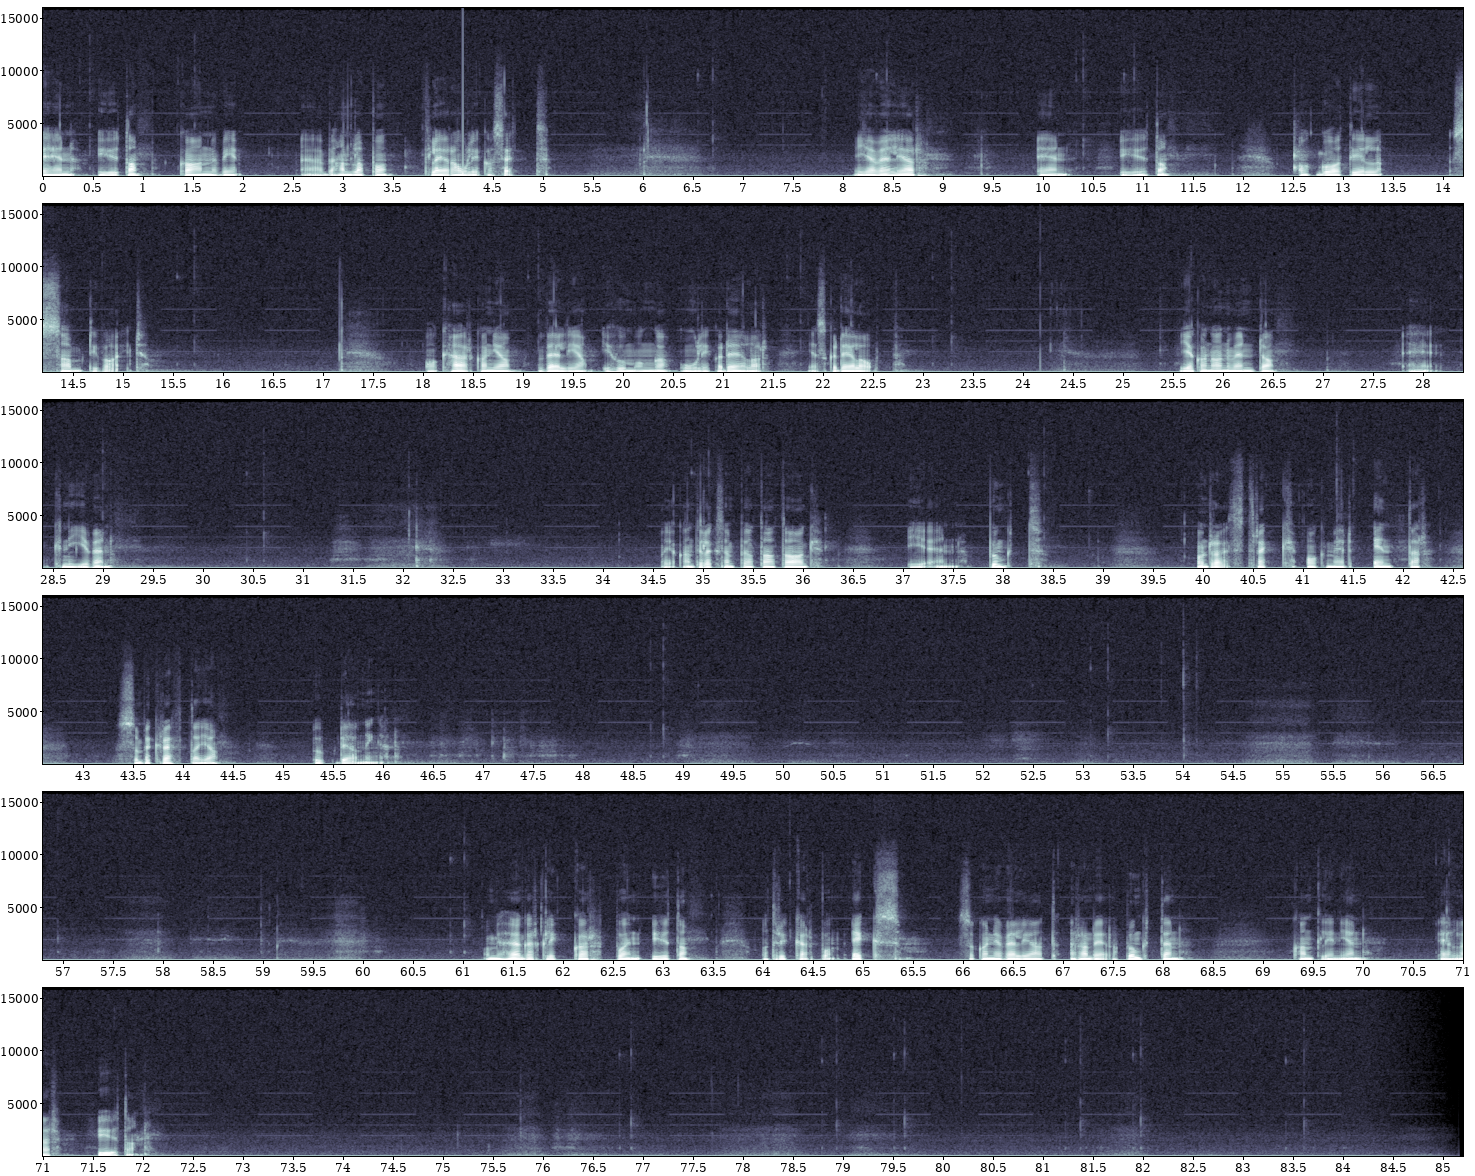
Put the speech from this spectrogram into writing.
En yta kan vi eh, behandla på flera olika sätt. Jag väljer en yta och går till Subdivide. Och här kan jag välja i hur många olika delar jag ska dela upp. Jag kan använda eh, kniven och jag kan till exempel ta tag i en punkt och dra ett streck och med enter så bekräftar jag uppdelningen. Om jag högerklickar på en yta och trycker på X så kan jag välja att radera punkten, kantlinjen eller ytan.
